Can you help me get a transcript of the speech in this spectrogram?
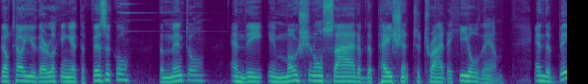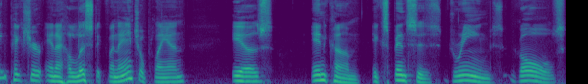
they'll tell you they're looking at the physical, the mental, and the emotional side of the patient to try to heal them. And the big picture in a holistic financial plan is income, expenses, dreams, goals.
